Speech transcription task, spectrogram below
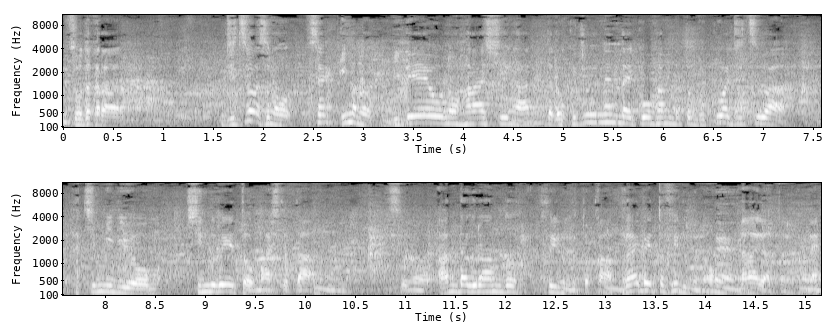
うん、そうだから実はその今のビデオの話があった60年代後半だと僕は実は8ミリをシングル8を回してた、うん、そのアンダーグラウンドフィルムとか、うん、プライベートフィルムの流れだったんですよね、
